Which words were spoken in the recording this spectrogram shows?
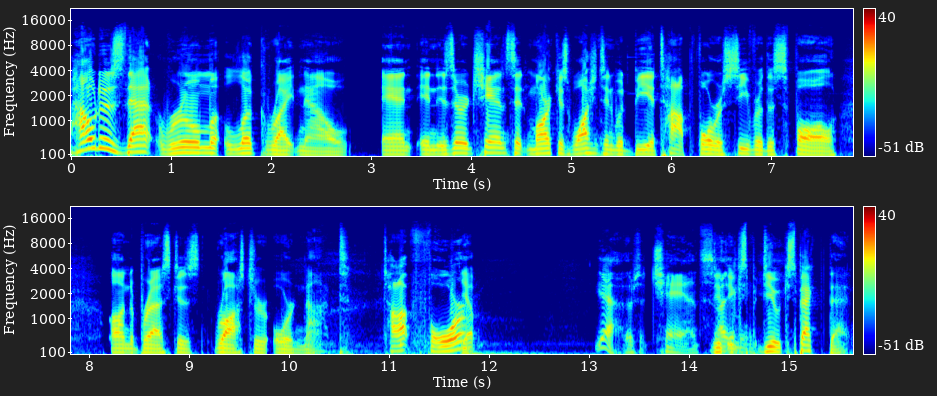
How does that room look right now? And, and is there a chance that Marcus Washington would be a top four receiver this fall on Nebraska's roster or not? Top four. Yep. Yeah, there's a chance. Do you, ex- mean- do you expect that?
